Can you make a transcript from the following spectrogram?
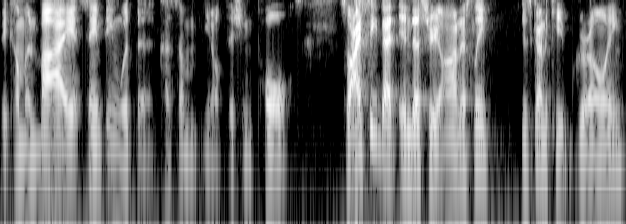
They come and buy it. Same thing with the custom, you know, fishing poles. So I see that industry honestly is going to keep growing.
